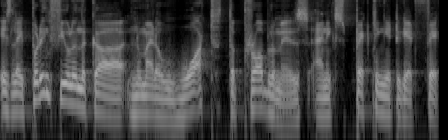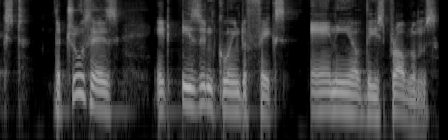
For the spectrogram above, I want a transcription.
is like putting fuel in the car no matter what the problem is and expecting it to get fixed. The truth is, it isn't going to fix any of these problems.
